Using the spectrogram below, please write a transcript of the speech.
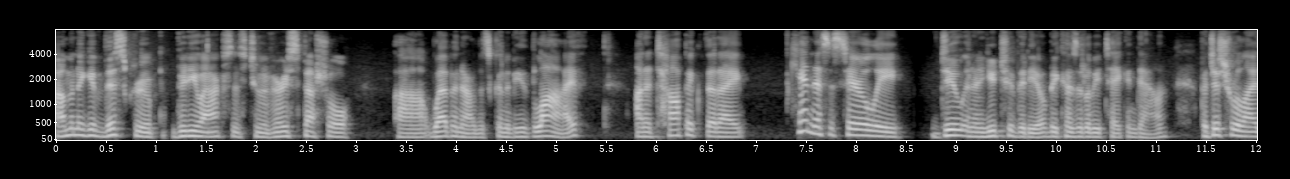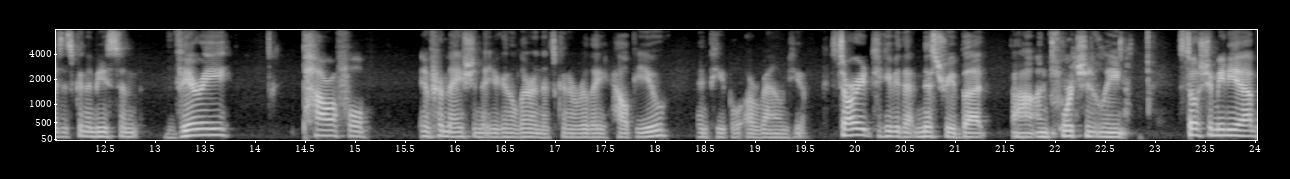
I'm going to give this group video access to a very special uh, webinar that's going to be live on a topic that I can't necessarily do in a YouTube video because it'll be taken down, but just realize it's going to be some very powerful information that you're going to learn that's going to really help you and people around you. Sorry to give you that mystery, but uh, unfortunately, social media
